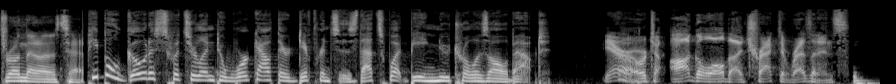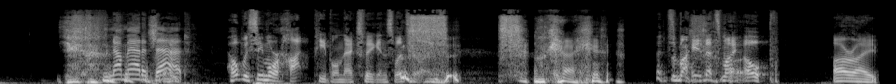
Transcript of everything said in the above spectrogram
thrown that on its head. People go to Switzerland to work out their differences. That's what being neutral is all about. Yeah, or to ogle all the attractive residents. I'm not mad at that. Hope we see more hot people next week in Switzerland. Okay. that's my that's my hope. All right.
